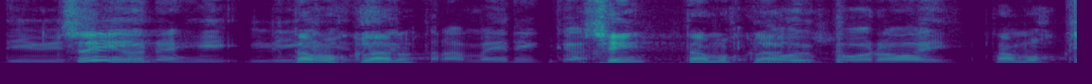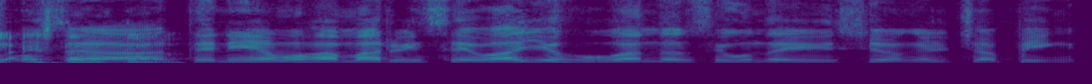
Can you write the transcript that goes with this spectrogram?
divisiones y ligas de Centroamérica. Sí, estamos claros. Hoy por hoy. Estamos, O estamos claros. teníamos a Marvin Ceballos jugando en segunda división, el Chapín,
